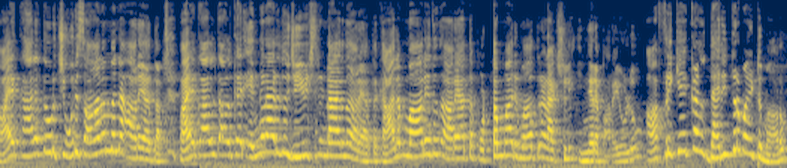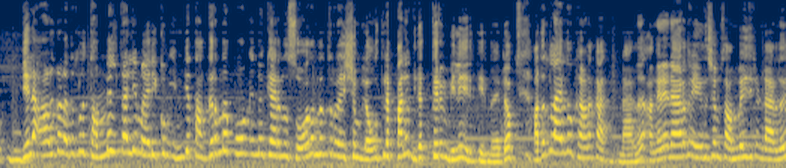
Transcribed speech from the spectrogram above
പഴയകാലത്തെ കുറിച്ച് ഒരു സാധനം തന്നെ അറിയാത്ത പഴയകാലത്തെ ആൾക്കാർ എങ്ങനെയായിരുന്നു ജീവിച്ചിട്ടുണ്ടായിരുന്നത് അറിയാത്ത കാലം മാറിയത് അറിയാത്ത പൊട്ടന്മാർ മാത്രമാണ് ആക്ച്വലി ഇങ്ങനെ പറയുള്ളൂ. ആഫ്രിക്കയേക്കാൾ ദരിദ്രമായിട്ട് മാറും. ഇന്ത്യയിലെ ആളുകൾ അതുപോലെ തമ്മിൽ തല്ലി മരിക്കും. ഇന്ത്യ തകർന്നു പോകും എന്നൊക്കെയായിരുന്നു സ്വാതന്ത്ര്യ ശേഷം ലോകത്തിലെ പല വിദഗ്ധരും വിലയിരുത്തിയിരുന്നത് കേട്ടോ. അതിലായിരുന്നു കണക്കാക്കിയിട്ടുണ്ടായിരുന്നത്. അങ്ങനെ തന്നെയായിരുന്നു ഏകദേശം സംഭവിച്ചിട്ടുണ്ടായിരുന്നത്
